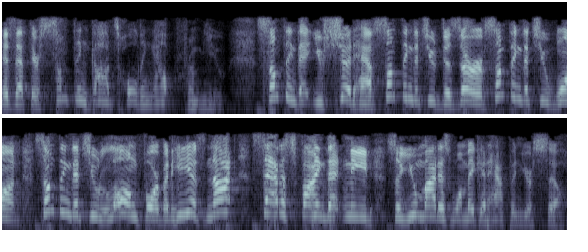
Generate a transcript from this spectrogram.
is that there's something God's holding out from you. Something that you should have, something that you deserve, something that you want, something that you long for, but he is not satisfying that need, so you might as well make it happen yourself.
